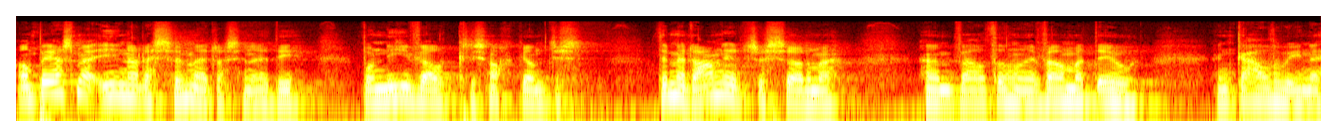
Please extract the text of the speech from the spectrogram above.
ond be os mae un o'r resymau dros yna ydy bod ni fel grisnogion just, ddim yn rannu'r drysor yma um, fel, ni, fel mae Dyw yn galw i ni.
